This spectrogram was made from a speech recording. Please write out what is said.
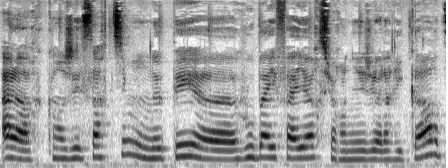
Alors, quand j'ai sorti mon EP euh, Who by Fire sur Unusual Records,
